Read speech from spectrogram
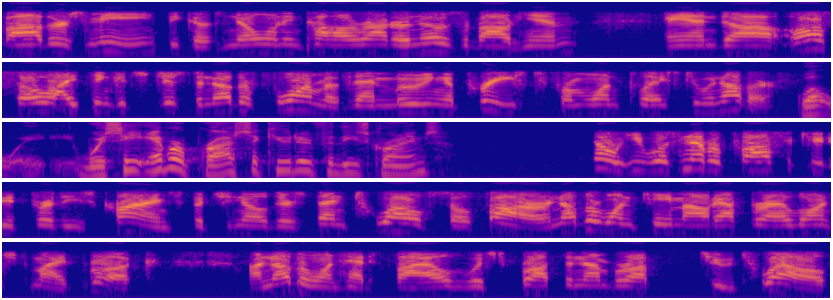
bothers me because no one in Colorado knows about him. And uh, also, I think it's just another form of them moving a priest from one place to another. Well, was he ever prosecuted for these crimes? No, he was never prosecuted for these crimes, but you know, there's been 12 so far. Another one came out after I launched my book. Another one had filed, which brought the number up to 12.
